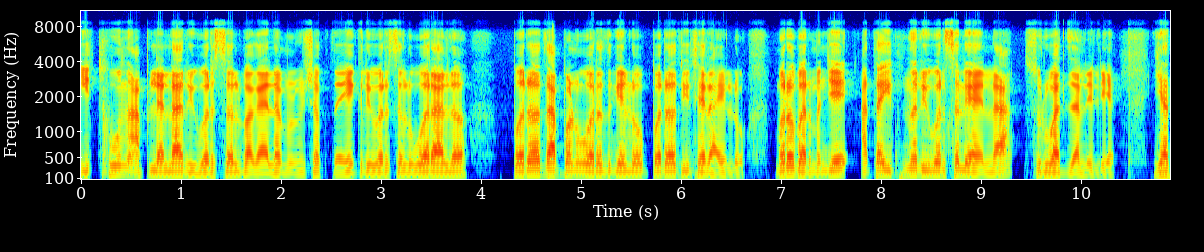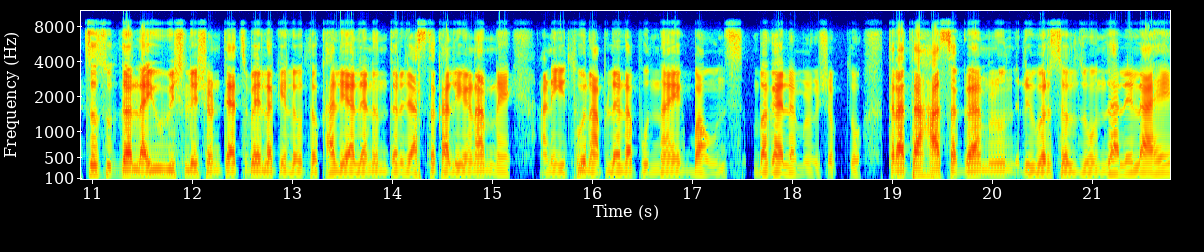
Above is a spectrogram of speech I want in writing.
इथून आपल्याला रिव्हर्सल बघायला मिळू शकतं. एक रिव्हर्सल वर आलं परत आपण वरच गेलो परत इथे राहिलो. बरोबर? म्हणजे आता इथनं रिव्हर्सल यायला सुरुवात झालेली आहे. ह्याचं सुद्धा लाईव्ह विश्लेषण त्याच वेळेला केलं होतं. खाली आल्यानंतर जास्त खाली येणार नाही आणि इथून आपल्याला पुन्हा एक बाउन्स बघायला मिळू शकतो. तर आता हा सगळा मिळून रिव्हर्सल झोन झालेला आहे.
